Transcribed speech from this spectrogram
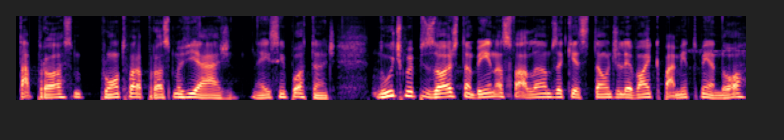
tá próximo, pronto para a próxima viagem. Né? Isso é importante. No último episódio também nós falamos a questão de levar um equipamento menor,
